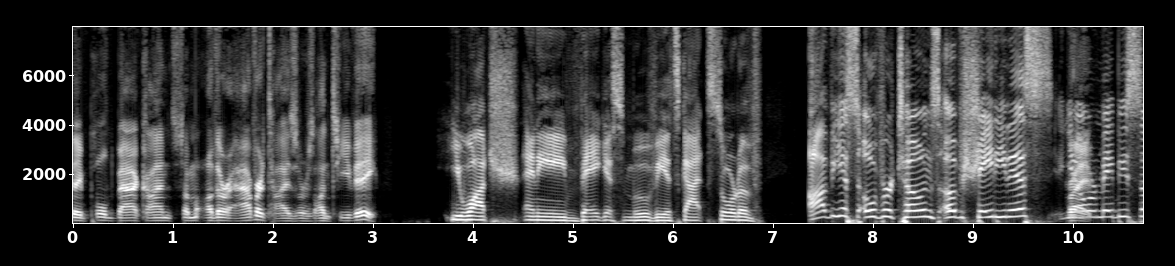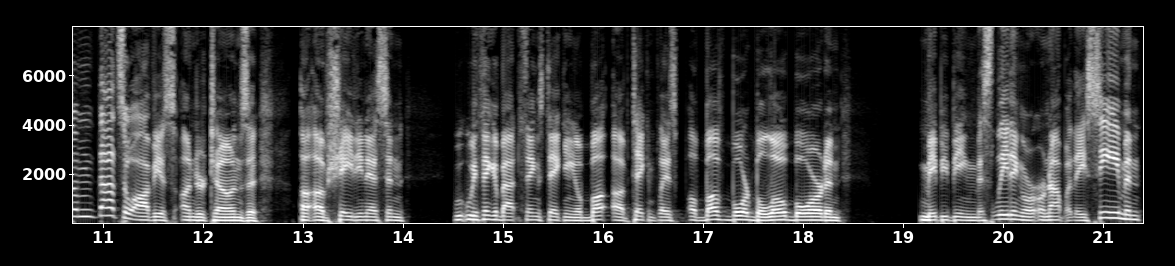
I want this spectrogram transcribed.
they pulled back on some other advertisers on TV. You watch any Vegas movie, it's got sort of obvious overtones of shadiness, you right. know, or maybe some not so obvious undertones of, of shadiness. And we think about things taking above, uh, taking place above board, below board, and maybe being misleading or, or not what they seem. And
